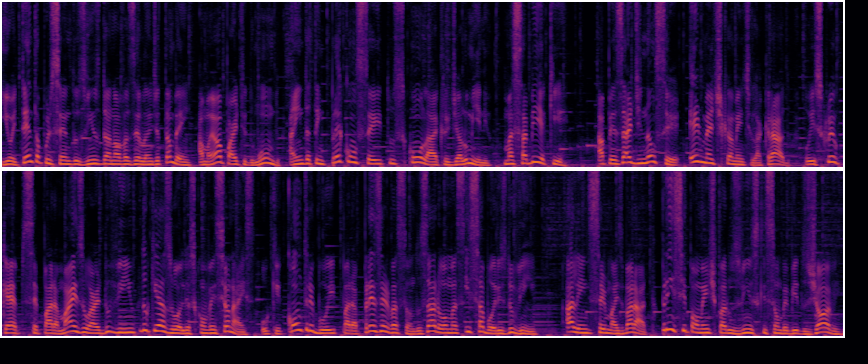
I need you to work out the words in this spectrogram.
e 80% dos vinhos da Nova Zelândia também. A maior parte do mundo ainda tem preconceitos com o lacre de alumínio. Mas sabia que Apesar de não ser hermeticamente lacrado, o screw cap separa mais o ar do vinho do que as rolhas convencionais, o que contribui para a preservação dos aromas e sabores do vinho, além de ser mais barato. Principalmente para os vinhos que são bebidos jovens,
